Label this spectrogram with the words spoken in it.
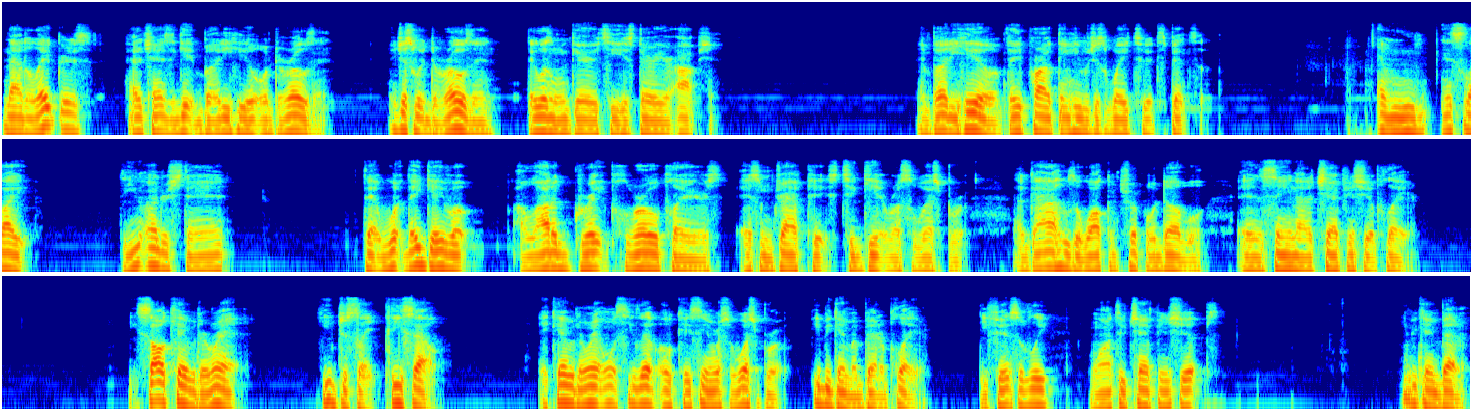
Now the Lakers had a chance to get Buddy Hield or DeRozan. And just with DeRozan, they wasn't to guarantee his third year option. And Buddy Hield, they probably think he was just way too expensive. And it's like, do you understand that what they gave up a lot of great role players and some draft picks to get Russell Westbrook, a guy who's a walking triple double and seen out a championship player. He saw Kevin Durant, he just like peace out. And Kevin Durant, once he left OKC and Russell Westbrook, he became a better player. Defensively, won two championships. He became better.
